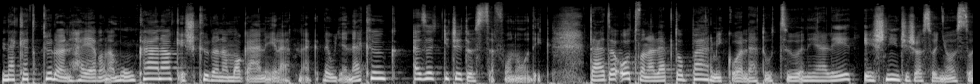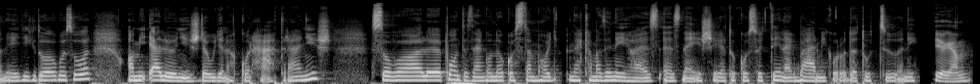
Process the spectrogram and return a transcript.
neked külön helye van a munkának, és külön a magánéletnek. De ugye nekünk ez egy kicsit összefonódik. Tehát ott van a laptop, bármikor le tudsz ülni elé, és nincs is az, hogy 8-4-ig dolgozol, ami előny is, de ugyanakkor hátrány is. Szóval pont ezen gondolkoztam, hogy nekem azért néha ez, ez nehézséget okoz, hogy tényleg bármikor oda tudsz ülni. Igen.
